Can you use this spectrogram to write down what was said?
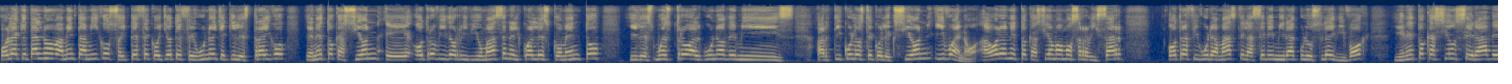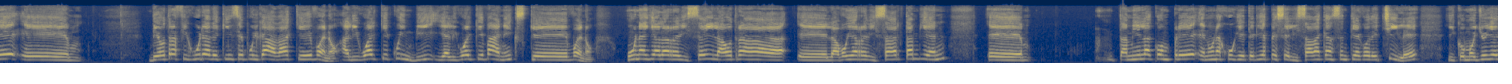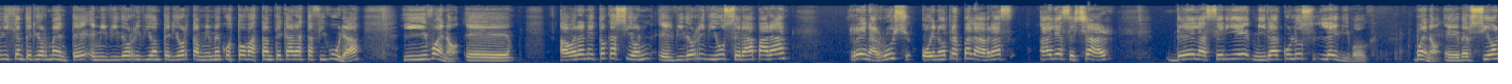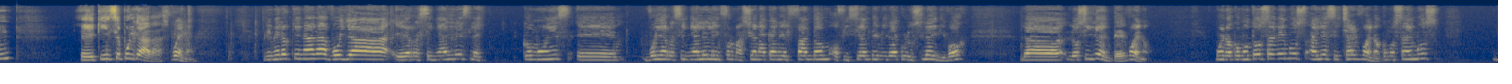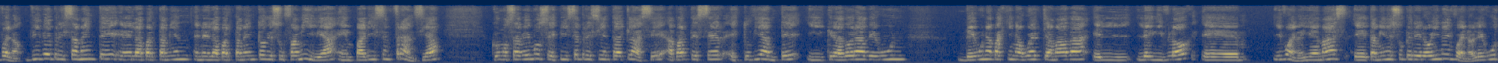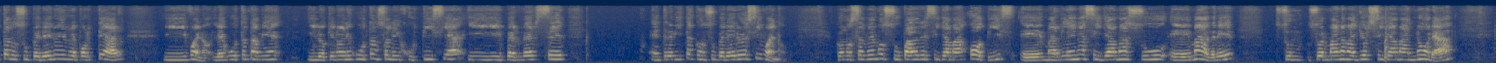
Hola, ¿qué tal nuevamente amigos? Soy Tefe Coyote F1 y aquí les traigo en esta ocasión eh, otro video review más en el cual les comento y les muestro algunos de mis artículos de colección y bueno, ahora en esta ocasión vamos a revisar otra figura más de la serie Miraculous Ladybug y en esta ocasión será de... Eh, de otra figura de 15 pulgadas que, bueno, al igual que Quimby y al igual que Vanix, que, bueno, una ya la revisé y la otra eh, la voy a revisar también. Eh, también la compré en una juguetería especializada acá en Santiago de Chile. Y como yo ya dije anteriormente, en mi video review anterior también me costó bastante cara esta figura. Y bueno, eh, ahora en esta ocasión el video review será para Rena Rush o en otras palabras, alias Echar de la serie Miraculous Ladybug. Bueno, eh, versión 15 eh, pulgadas. Bueno, primero que nada voy a eh, reseñarles cómo es. voy a reseñarles la información acá en el fandom oficial de Miraculous Ladybug. lo siguiente, bueno. Bueno, como todos sabemos, alias Echar, bueno, como sabemos, bueno, vive precisamente en el, apartamento, en el apartamento de su familia en París, en Francia. Como sabemos, es vicepresidenta de clase, aparte de ser estudiante y creadora de, un, de una página web llamada el Lady Vlog. Eh, y bueno, y además eh, también es superheroína y bueno, le gusta los superhéroes y reportear. Y bueno, le gusta también, y lo que no le gustan son la injusticia y perderse entrevistas con superhéroes y bueno, como sabemos su padre se llama Otis, eh, Marlena se llama su eh, madre, su, hermana mayor se llama Nora,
